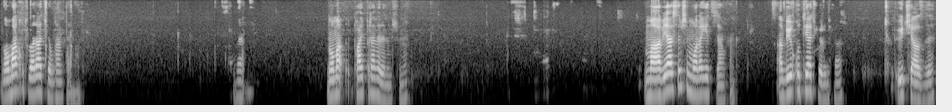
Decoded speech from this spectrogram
Normal kutuları açıyorum kanka. ya. Normal Piper'a verelim şunu. Mavi açtım şimdi mora geçeceğim kanka. Ha, büyük kutuyu açıyorum şu an. 3 yazdı.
